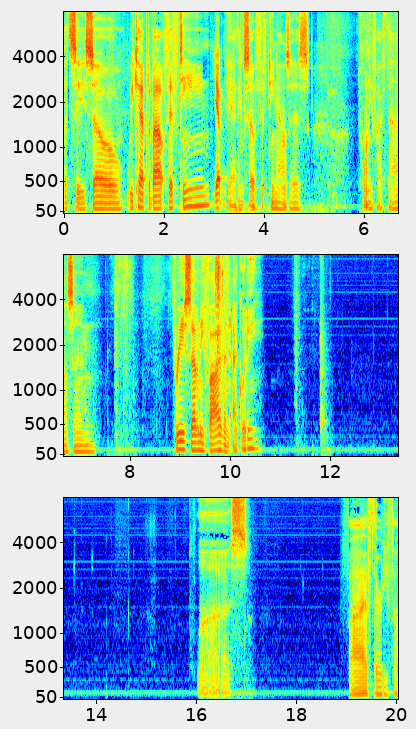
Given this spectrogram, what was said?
Let's see. So we kept about 15. Yep. Yeah, I think so. 15 houses, 25,000, 375 in equity. Plus 535.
